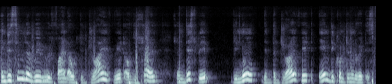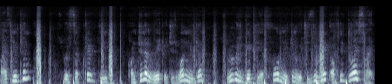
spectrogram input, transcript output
In this similar way we will find out the dry weight of the soil. So in this way we know that the dry weight and the container weight is 5 Newton. So we will subtract the container weight which is 1 Newton. So we will get here 4 Newton which is the weight of the dry soil.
